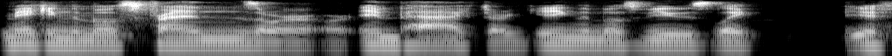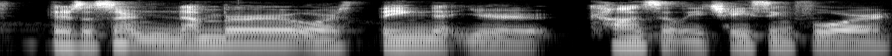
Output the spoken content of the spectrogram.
making the most friends or, or impact or getting the most views. Like if there's a certain number or thing that you're constantly chasing for,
